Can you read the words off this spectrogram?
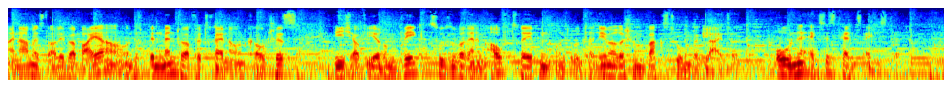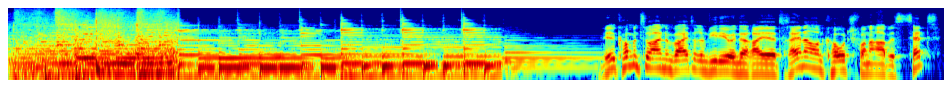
Mein Name ist Oliver Bayer und ich bin Mentor für Trainer und Coaches, die ich auf ihrem Weg zu souveränem Auftreten und unternehmerischem Wachstum begleite, ohne Existenzängste. Willkommen zu einem weiteren Video in der Reihe Trainer und Coach von A bis Z.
